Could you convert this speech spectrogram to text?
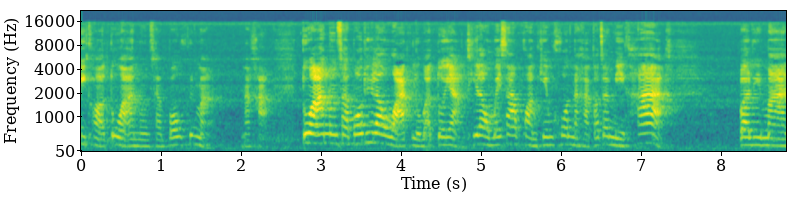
วิเคราะห์ตัว unknown sample ขึ้นมานะคะตัว unknown sample ที่เราวัดหรือว่าตัวอย่างที่เราไม่ทราบความเข้มข้นนะคะ ก็จะมีค่า ปริมาณ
